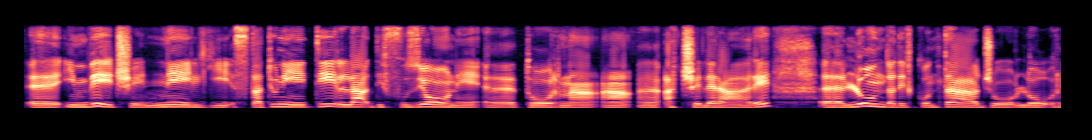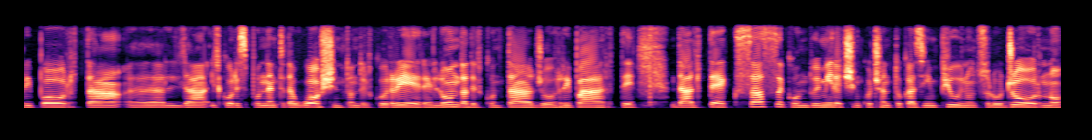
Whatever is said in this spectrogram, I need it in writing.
Eh, invece negli Stati Uniti la diffusione eh, torna a accelerare, l'onda del contagio lo riporta la, il corrispondente da Washington del Corriere, l'onda del contagio riparte dal Texas con 2500 casi in più in un solo giorno, giorno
